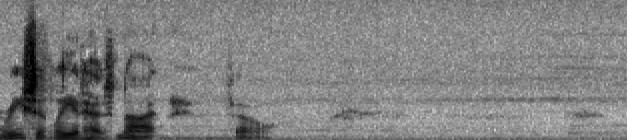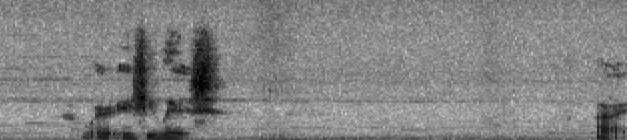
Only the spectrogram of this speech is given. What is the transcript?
Recently it has not, so where is you is? Alright,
